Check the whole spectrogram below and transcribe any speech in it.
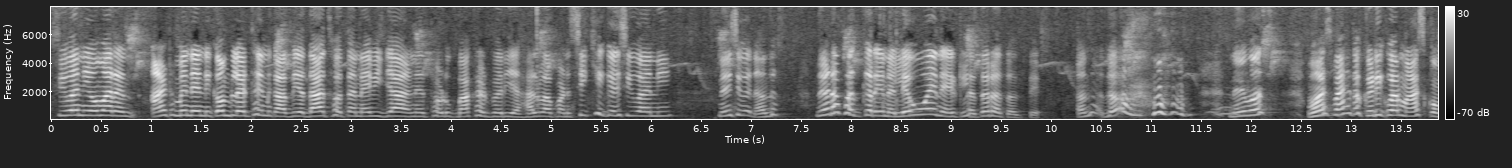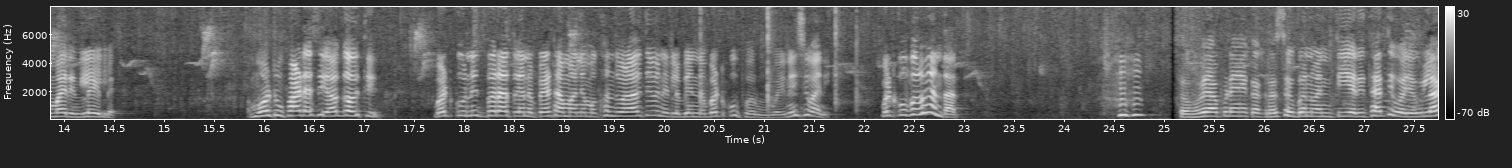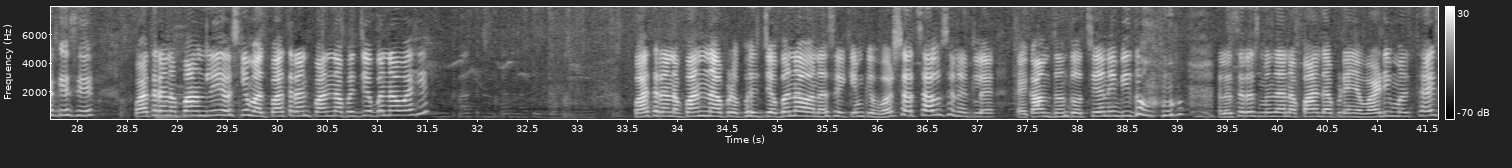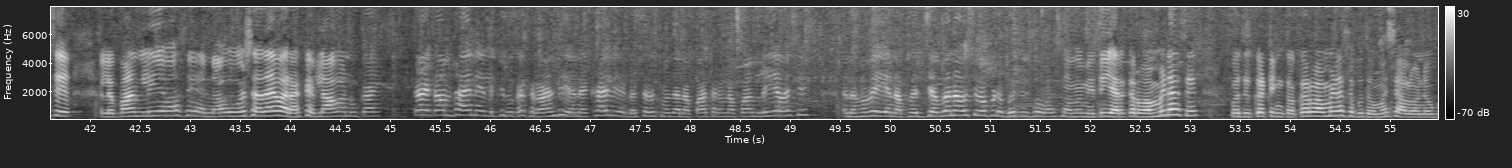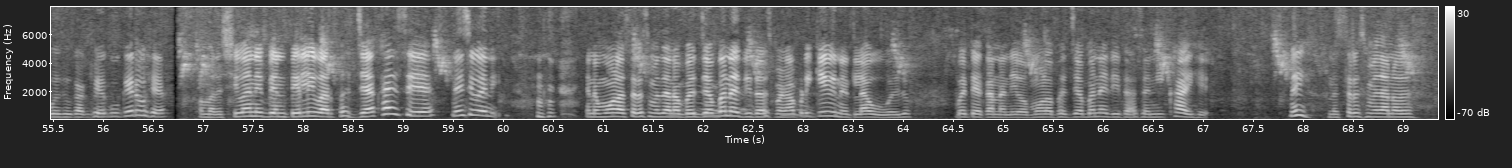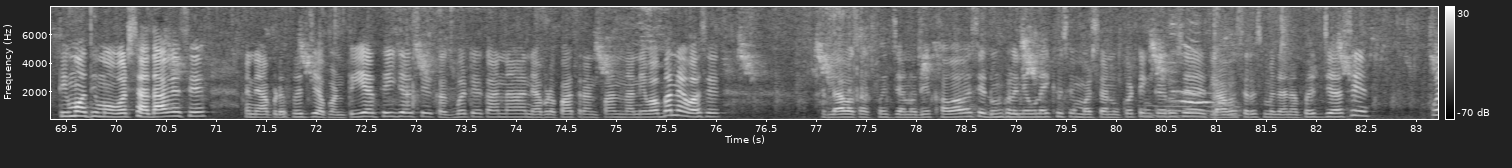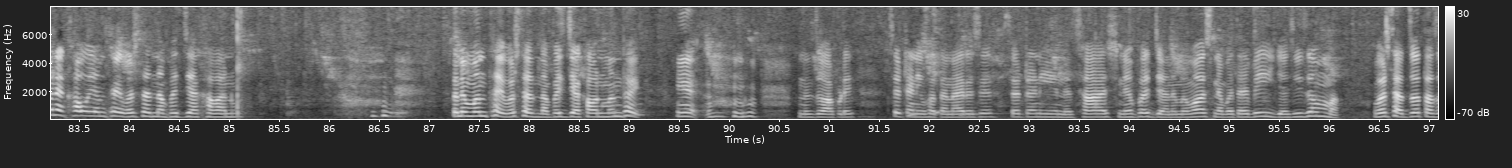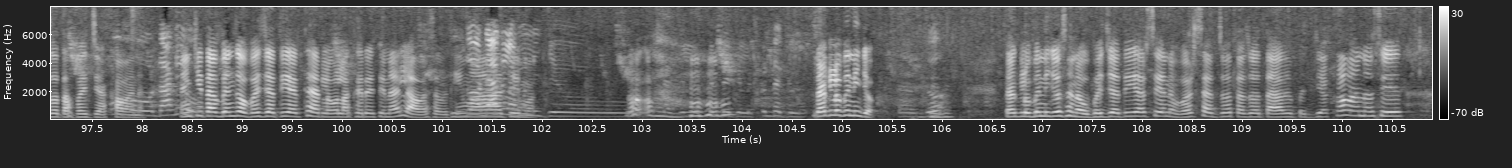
શિવાની અમારે આઠ મહિનાની કમ્પ્લેટ થઈને કે આ બે દાંત હોતા ને આવી ગયા અને થોડુંક બાખડ ભરીએ, હાલવા પણ શીખી ગઈ શિવાની. નહીં શિવાની? સમજો? ઝડફત કરીને લેવું હોય ને એટલે તરત જ તે. નહીં વંશ? વંશ પાસે તો ઘડીક વારમાં આંસકો મારીને લઈ લે. મોઢું ફાડે છે અગાઉથી બટકું નથી ભરાતું, એને પેઠામાં એમાં ખંજોળ આવતી હોય ને એટલે બેનને બટકું ભરવું હોય, નહીં સિવાની બટકું ભરવું હોય ને તાર. તો હવે આપણે કાંઈક રસોઈ બનવાની તૈયારી થતી હોય એવું લાગે છે. પાતરાના પાન લઈ આવશે. કેમ આજ પાતરાના પાનના ભજીયા બનાવવા છે? પાથરાના પાનના આપણે ભજીયા બનાવવાના છે. કેમ કે વરસાદ ચાલુ છે ને એટલે કાંઈ કામ ધંધો છે નહીં બીજો. એટલે સરસ મજાના પાન આપણે અહીંયા વાડીમાં થાય છે. એટલે પાન લઈ આવ્યા છે અને આવો વરસાદ આવ્યા રાખે એટલે આવવાનું કાંઈ કાંઈ કામ થાય નહીં. એટલે કીધું કાંઈક રાંધી અને ખાવી એટલે સરસ મજાના પાત્રના પાન લઈ આવ્યા છે. અને હવે એના ભજીયા બનાવશું આપણે. બધું વાસના મમ્મી તૈયાર કરવા મળ્યા છે. બધું કટિંગ તો કરવા મળ્યા છે. બધો મસાલો ને બધું કાંઈક ભેગું કર્યું છે. અમારે શિવાની બેન પહેલી વાર ભજીયા ખાય છે. નહીં શિવાની? એને મોળા સરસ મજાના ભજીયા બનાવી દીધા છે, પણ આપણે કેવી ને એટલે આવું હોય જો? બટેકાના એવા મોળા ભજીયા બનાવી દીધા છે નહીં ખાય છે. નહીં? અને સરસ મજાનો ધીમો ધીમો વરસાદ આવે છે અને આપણે ભજીયા પણ તૈયાર થઈ જશે, કાંક બટેકાના ને આપણા પાત્રાના પાનના ને એવા બનાવ્યા છે. એટલે આવા કાંક ભજીયાનો દેખાવ આવે છે, ડુંગળીને એવું નાખ્યું છે, મરચાંનું કટિંગ કર્યું છે, એટલે આવા સરસ મજાના ભજીયા છે. કોને ખાવું એમ થાય વરસાદના ભજીયા ખાવાનું? તને મન થાય વરસાદના ભજીયા ખાવાનું, મન થાય? અને જો આપણે ચટણી હોતા નારે છે, ચટણી ને છાશ ને ભજીયા ને મેં મસ્ત ને બધા બેસી ગયા છીએ જમવા. વરસાદ જોતા જોતા ભજીયા ખાવાના. અંકિતા બેન જો ભજીયા તૈયાર થયા એટલે ઓલા ઘરેથી ના લાવે છે ધીમા ધીમા ડાગલો બની જાઓ ડાગલો બની જશે ને ભજીયા તૈયાર છે અને વરસાદ જોતા જોતા આવે ભજીયા ખાવાના છે.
